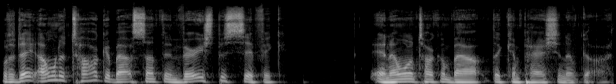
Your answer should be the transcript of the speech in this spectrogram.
Well, today I want to talk about something very specific, and I want to talk about the compassion of God.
